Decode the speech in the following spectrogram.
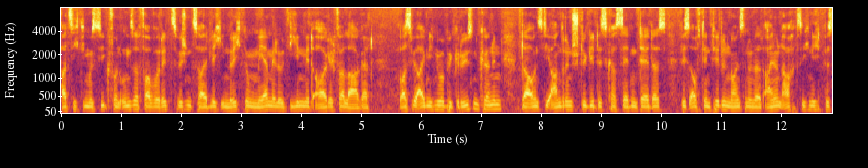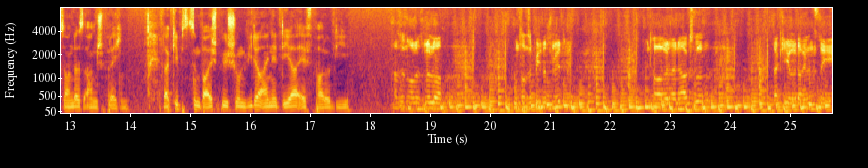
hat sich die Musik von unser Favorit zwischenzeitlich in Richtung mehr Melodien mit Orgel verlagert. Was wir eigentlich nur begrüßen können, da uns die anderen Stücke des Kassettentäters bis auf den Titel 1981 nicht besonders ansprechen. Da gibt's zum Beispiel schon wieder eine DAF-Parodie. Das sind alles Müller. Und sonst Peter Schmidt. Und haare deine Achseln. Lackiere deinen See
